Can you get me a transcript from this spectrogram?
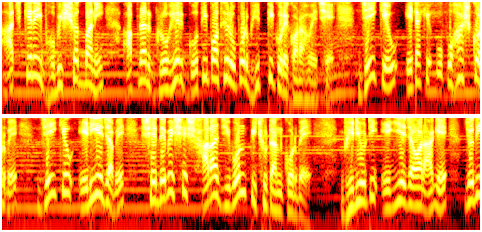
আজকের এই ভবিষ্যৎবাণী আপনার গ্রহের গতিপথের উপর ভিত্তি করে করা হয়েছে। যেই কেউ এটাকে উপহাস করবে, যেই কেউ এড়িয়ে যাবে, সে দেবে সে সারা জীবন পিছুটান করবে। ভিডিওটি এগিয়ে যাওয়ার আগে যদি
